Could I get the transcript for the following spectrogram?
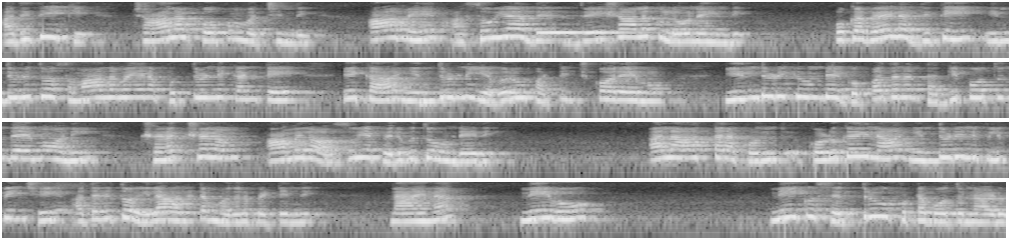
అదితికి చాలా కోపం వచ్చింది. ఆమె అసూయ దే- ద్వేషాలకు లోనైంది. ఒకవేళ దితి ఇంద్రుడితో సమానమైన పుత్రుణ్ణి కంటే ఇక ఇంద్రుణ్ణి ఎవరూ పట్టించుకోరేమో? ఇంద్రుడికి ఉండే గొప్పతనం తగ్గిపోతుందేమో అని క్షణక్షణం ఆమెలో అసూయ పెరుగుతూ ఉండేది. అలా తన కొం- కొడుకైన ఇంద్రుడిని పిలిపించి అతడితో ఇలా అనటం మొదలుపెట్టింది. నాయన నీవు నీకు శత్రువు పుట్టబోతున్నాడు.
